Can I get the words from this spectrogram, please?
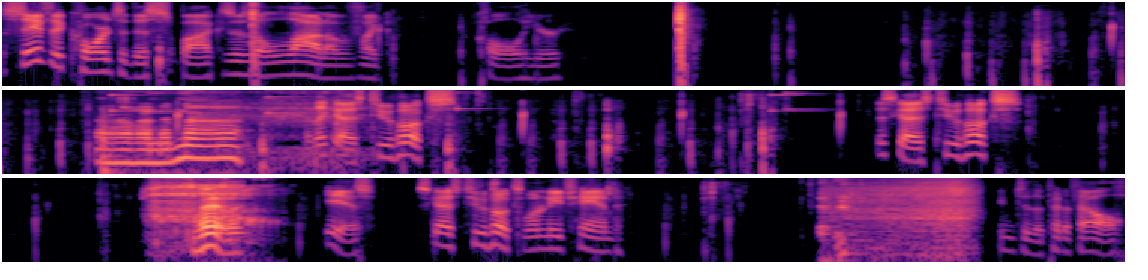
Save the cords at this spot because there's a lot of like coal here. Na-na-na-na. And that guy has two hooks. This guy has two hooks. Really? He is. This guy has two hooks, one in each hand. Into the pit of hell.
